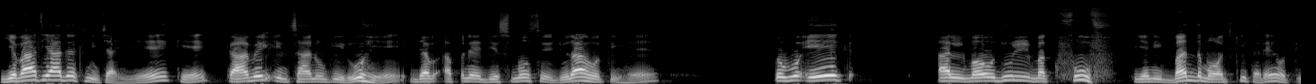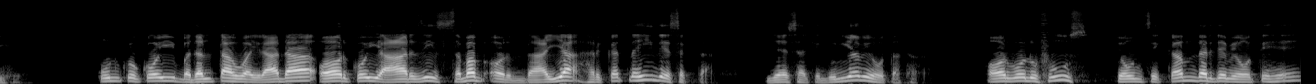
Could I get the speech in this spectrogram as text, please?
یہ بات یاد رکھنی چاہیے کہ کامل انسانوں کی روحیں جب اپنے جسموں سے جدا ہوتی ہیں، تو وہ ایک الموج المکفوف یعنی بند موج کی طرح ہوتی ہیں۔ ان کو کوئی بدلتا ہوا ارادہ اور کوئی عارضی سبب اور دائیا حرکت نہیں دے سکتا، جیسا کہ دنیا میں ہوتا تھا۔ اور وہ نفوس جو ان سے کم درجے میں ہوتے ہیں،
